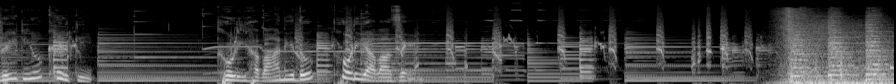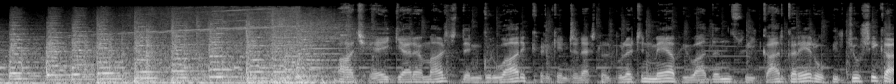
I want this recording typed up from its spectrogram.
रेडियो खिड़की। थोड़ी हवा ने दो, थोड़ी आवाज़ें। आज है 11 मार्च, दिन गुरुवार। खिड़की इंटरनेशनल बुलेटिन में अभिवादन स्वीकार करें रोहित जोशी का।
